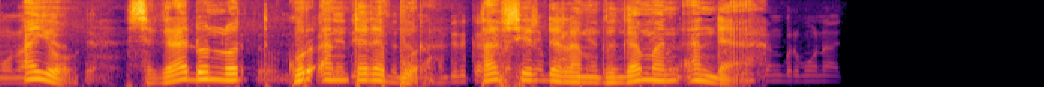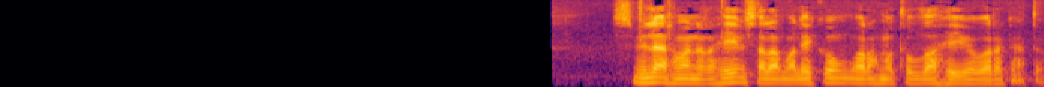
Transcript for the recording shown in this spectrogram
Ayo, segera download Quran Tadabbur, tafsir dalam genggaman Anda. Bismillahirrahmanirrahim. Assalamualaikum warahmatullahi wabarakatuh.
